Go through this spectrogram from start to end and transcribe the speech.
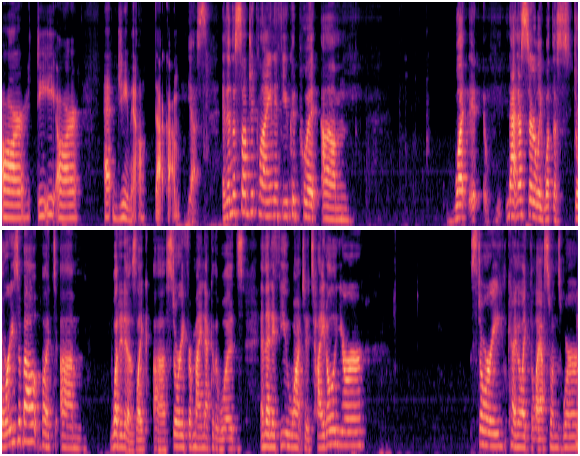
R D E R at gmail dot com. yes and in the subject line if you could put um what it not necessarily what the story's about but um what it is like a story from my neck of the woods and then if you want to title your story kind of like the last ones were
